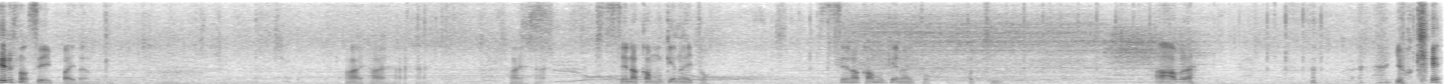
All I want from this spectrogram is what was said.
けるの精一杯なんだけど。はいはいはいはい。はいはい。背中向けないと。背中向けないとこっちに。あー危ない。避け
